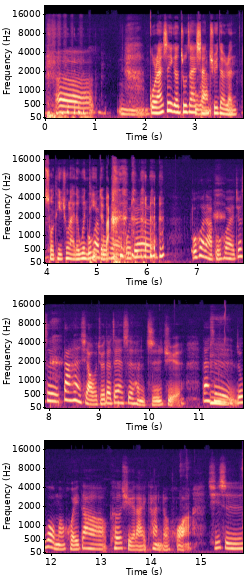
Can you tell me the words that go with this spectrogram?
呃，嗯，果然是一个住在山区的人所提出来的问题，对吧？我觉得 不会啦，不会。就是大和小，我觉得这件事很直觉。但是如果我们回到科学来看的话，嗯、其实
